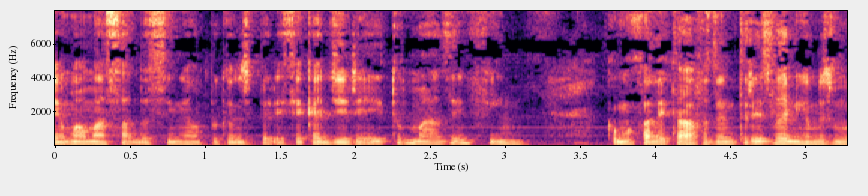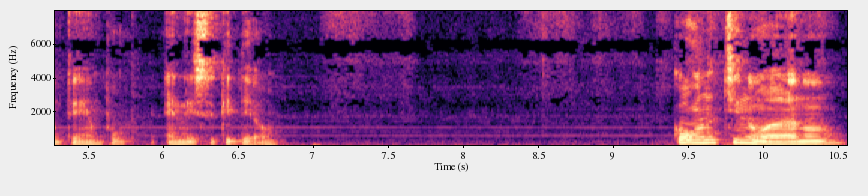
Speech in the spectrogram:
Deu uma amassada assim, ó, porque eu não esperei secar direito, mas enfim. Como eu falei, tava fazendo três varinhas ao mesmo tempo, é nisso que deu. Continuando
